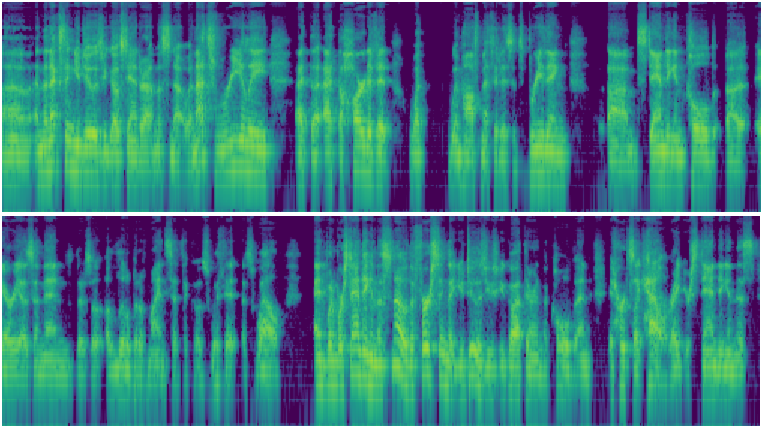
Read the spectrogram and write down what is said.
Um, and the next thing you do is you go stand out in the snow, and that's really at the at the heart of it. What Wim Hof method is it's breathing, um, standing in cold uh, areas, and then there's a, a, little bit of mindset that goes with it as well. And when we're standing in the snow, the first thing that you do is you, you go out there in the cold, and it hurts like hell, right? You're standing in this,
